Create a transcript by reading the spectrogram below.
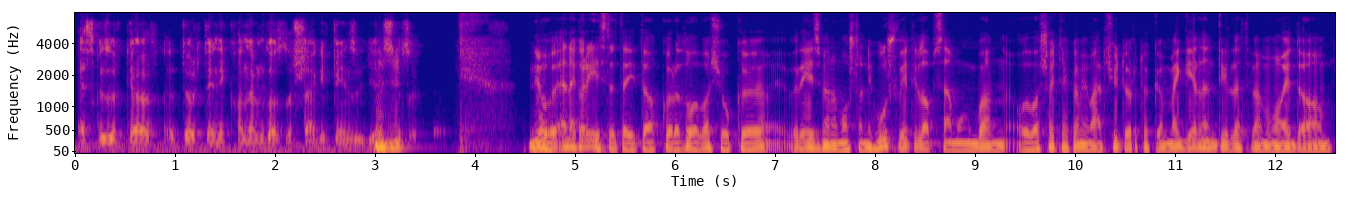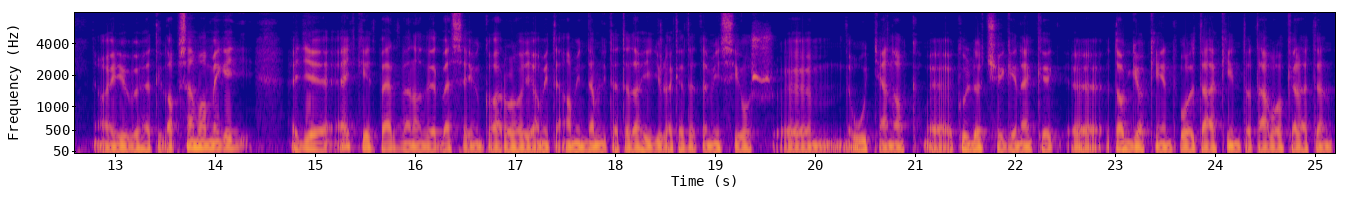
eszközökkel történik, hanem gazdasági pénzügyi uh-huh. eszközökkel. Jó, ennek a részleteit akkor az olvasók részben a mostani húsvéti lapszámunkban olvashatják, ami már csütörtökön megjelent, illetve majd a, a jövő heti lapszámban. Még egy, egy, egy-két percben azért beszéljünk arról, hogy amit, amint említetted a hídgyülekezete missziós ö, útjának, ö, küldöttségének ö, tagjaként voltál kint a távol-keleten,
